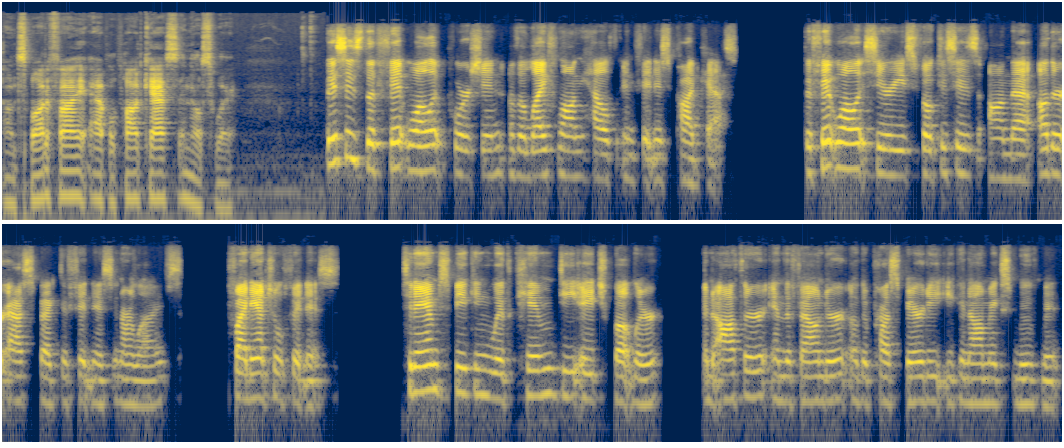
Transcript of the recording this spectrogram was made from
on Spotify, Apple Podcasts, and elsewhere. This is the Fit Wallet portion of the Lifelong Health and Fitness Podcast. The Fit Wallet series focuses on that other aspect of fitness in our lives financial fitness. Today I'm speaking with Kim D.H. Butler, an author and the founder of the Prosperity Economics Movement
